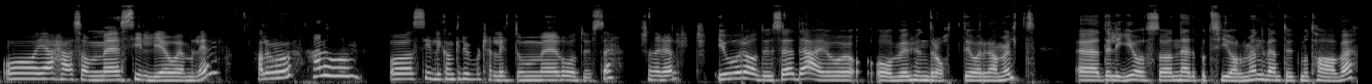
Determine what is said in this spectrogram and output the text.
og jeg er her sammen med Silje og Emilin. Hallo. Hallo. Og Silje, kan ikke du fortelle litt om eh, rådhuset generelt? Jo, rådhuset det er jo over 180 år gammelt. Eh, Det ligger jo også nede på Tyholmen, vendt ut mot havet.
